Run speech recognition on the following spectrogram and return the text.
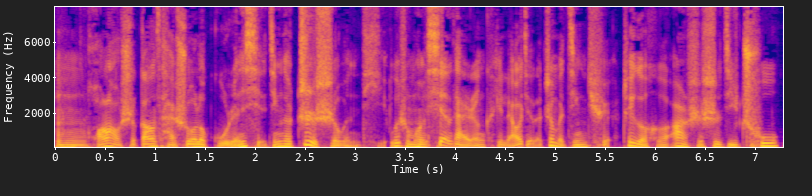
嗯，黄老师刚才说了古人写经的制式问题，为什么现代人可以了解的这么精确？这个和二十世纪初。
